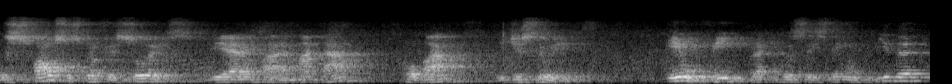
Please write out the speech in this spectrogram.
Os falsos professores vieram para matar, roubar e destruir. Eu vim para que vocês tenham vida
